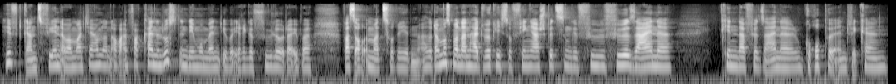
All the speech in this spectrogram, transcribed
hilft ganz vielen, aber manche haben dann auch einfach keine Lust in dem Moment über ihre Gefühle oder über was auch immer zu reden. Also da muss man dann halt wirklich so Fingerspitzengefühl für seine Kinder, für seine Gruppe entwickeln.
